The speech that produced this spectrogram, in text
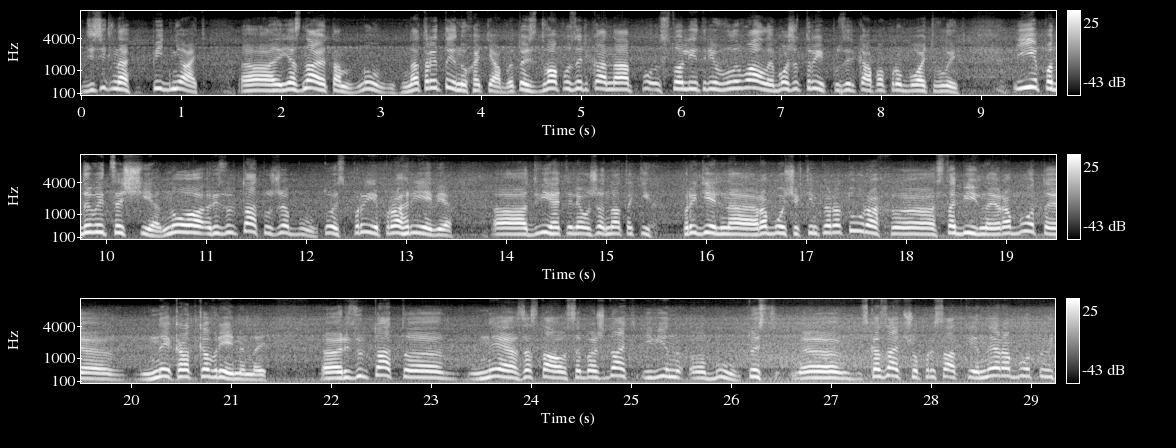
действительно підняти. Е, Я знаю там ну, на третину хоча б. Тобто два пузирька на 100 літрів вливали, може три пузирька попробувати влити. І подивитися ще. Но результат вже був. Тобто при прогріві е, двигателя вже на таких предельно робочих температурах, е, стабільної роботи, не кратковременної. Результат не заставив себе ждати і він був. Тобто сказати, що присадки не працюють,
